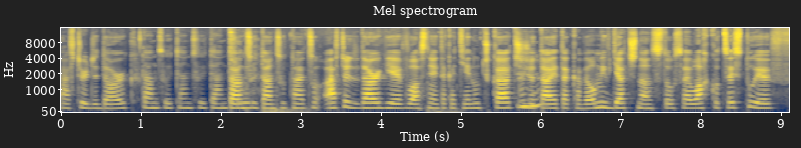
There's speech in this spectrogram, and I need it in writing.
After the Dark. Tancuj, tancuj, tancuj. Tancuj, tancuj, tancuj. After the Dark je vlastne aj taká tenučka, čiže mm-hmm. tá je taká veľmi vďačná, s tou sa aj ľahko cestuje, v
